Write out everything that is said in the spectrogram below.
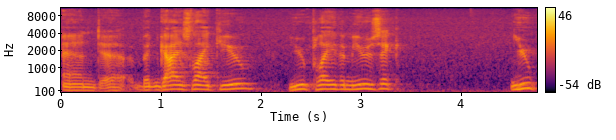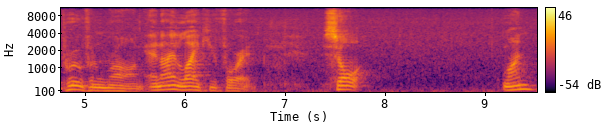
And uh, but guys like you, you play the music, you prove them wrong, and I like you for it. So, one,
